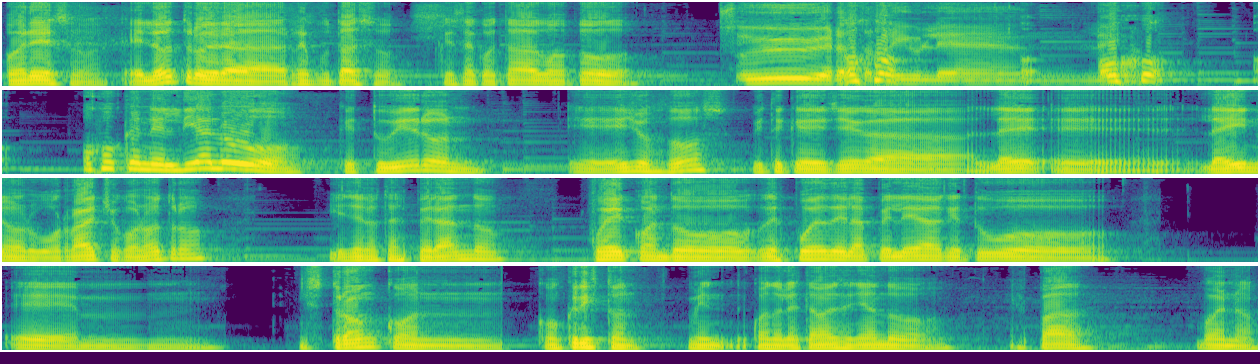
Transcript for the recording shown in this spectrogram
Por eso. El otro era reputazo, que se acostaba con todo. Sí, era Ojo, terrible. O-. Ojo, ojo que en el diálogo que tuvieron eh, ellos dos, viste que llega Le, eh, Leinor borracho con otro y ella lo está esperando. Fue cuando, después de la pelea que tuvo em, Strong con, con Criston, cuando le estaba enseñando espada. Bueno,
